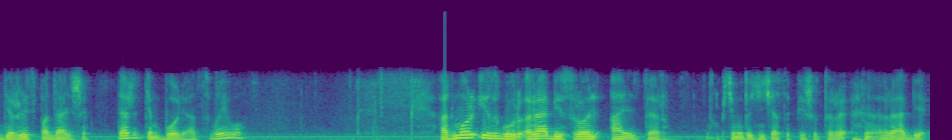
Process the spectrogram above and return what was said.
держись подальше – даже тем более от своего. Адмор Изгур, Раби Исроль Альтер. Почему-то очень часто пишут Раби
